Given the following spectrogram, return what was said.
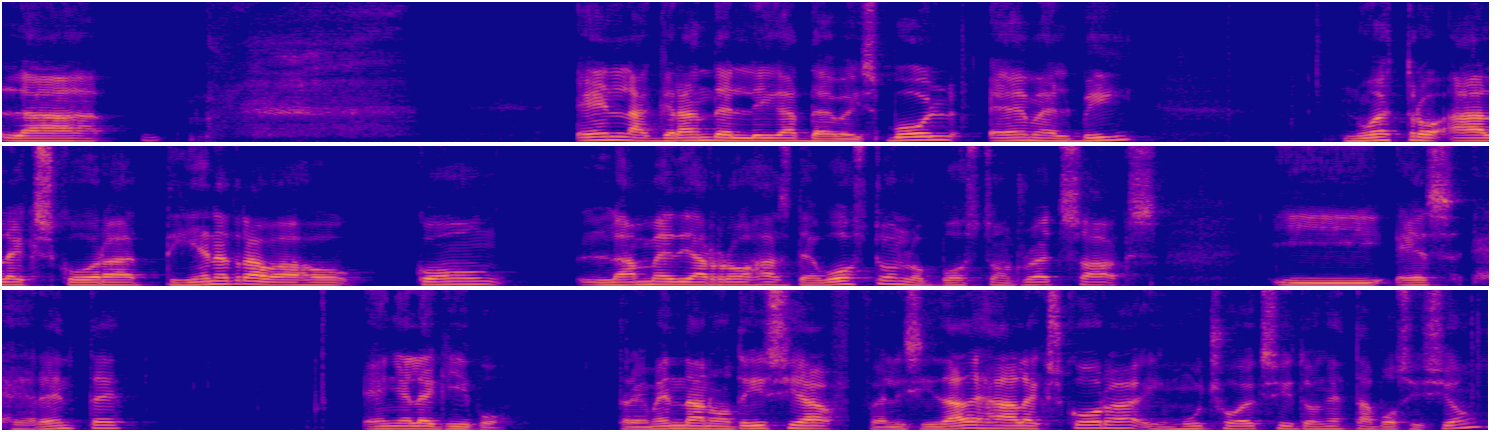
la en las grandes ligas de béisbol, MLB, nuestro Alex Cora tiene trabajo con las Medias Rojas de Boston, los Boston Red Sox, y es gerente en el equipo. Tremenda noticia. Felicidades a Alex Cora y mucho éxito en esta posición.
